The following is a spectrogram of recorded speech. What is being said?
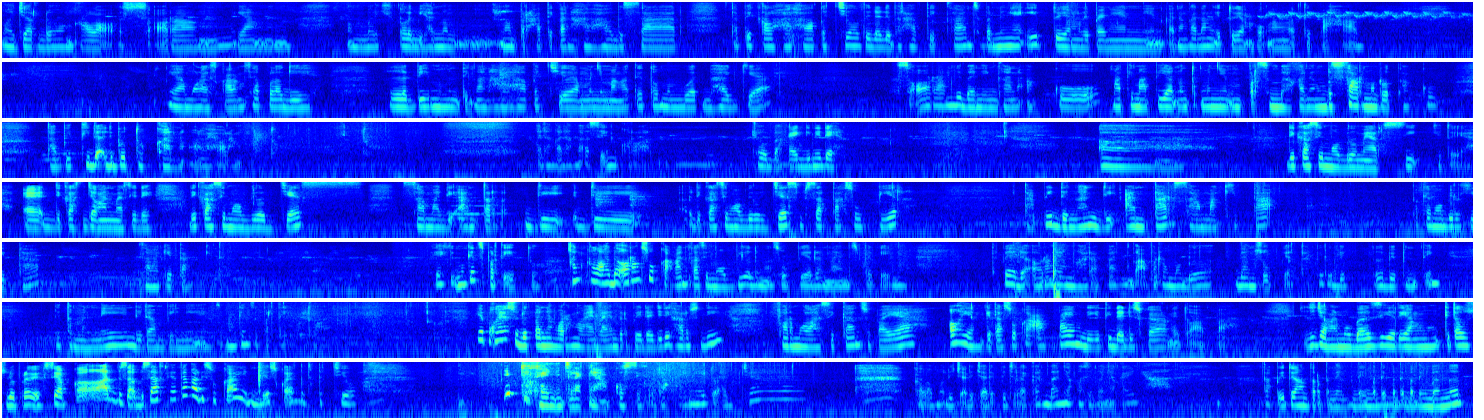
Wajar dong kalau seorang yang memiliki kelebihan mem memperhatikan hal-hal besar. Tapi kalau hal-hal kecil tidak diperhatikan sebenarnya itu yang dipengenin. Kadang-kadang itu yang aku nggak ngerti paham. Ya mulai sekarang sih aku lagi lebih mementingkan hal-hal kecil yang menyemangati atau membuat bahagia seorang dibandingkan aku mati-matian untuk mempersembahkan yang besar menurut aku. Tapi tidak dibutuhkan oleh orang itu. Kadang-kadang gak sinkron. Coba kayak gini deh. Uh, dikasih mobil Mercy gitu ya. Eh dikasih jangan Mercy deh. Dikasih mobil Jazz sama diantar di di dikasih mobil Jazz beserta supir tapi dengan diantar sama kita pakai mobil kita sama kita. Ya mungkin seperti itu. Kan kalau ada orang suka kan kasih mobil dengan supir dan lain sebagainya. Tapi ada orang yang mengharapkan nggak perlu mobil dan supir tapi lebih lebih penting ditemenin didampingin. Mungkin seperti itu. Ya pokoknya sudut pandang orang lain-lain berbeda. Jadi harus diformulasikan supaya oh yang kita suka apa yang di, tidak disukai orang itu apa. Jadi jangan mau bazir yang kita sudah siapkan besar-besar ternyata nggak disukain. Dia suka yang kecil-kecil itu kayaknya jeleknya aku sih udah kayaknya itu aja. Kalau mau dicari-cari kejelekan banyak masih banyak kayaknya. Tapi itu yang terpenting penting penting penting penting banget.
